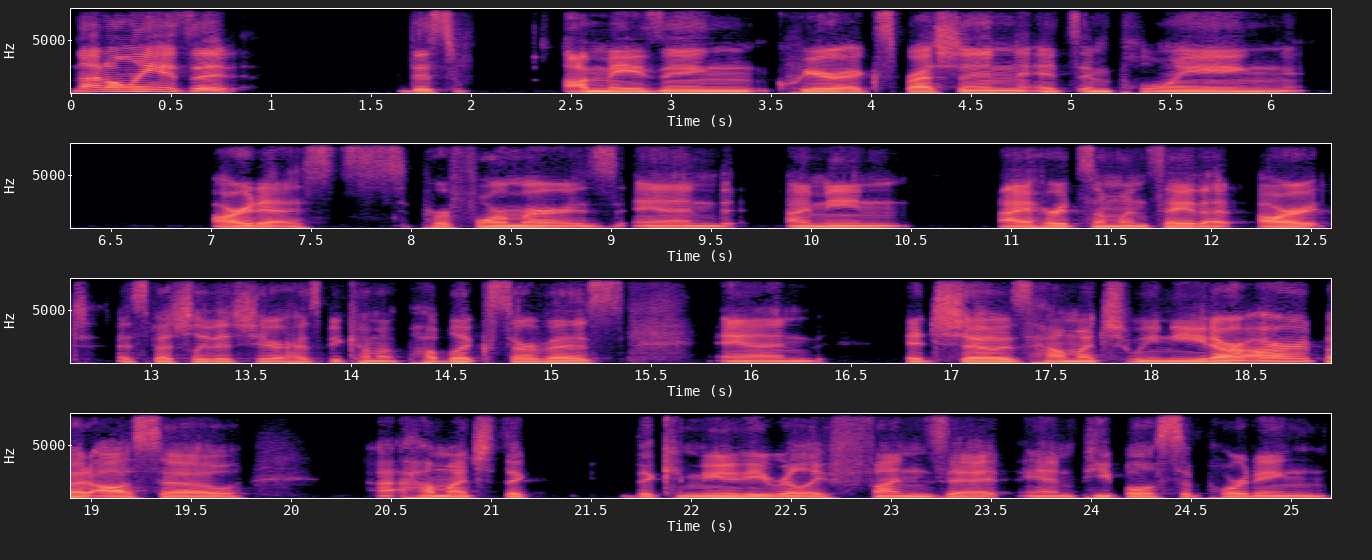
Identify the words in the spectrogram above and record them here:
not only is it this amazing queer expression, it's employing artists, performers, and I mean, I heard someone say that art, especially this year, has become a public service and it shows how much we need our art, but also uh, how much the the community really funds it and people supporting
